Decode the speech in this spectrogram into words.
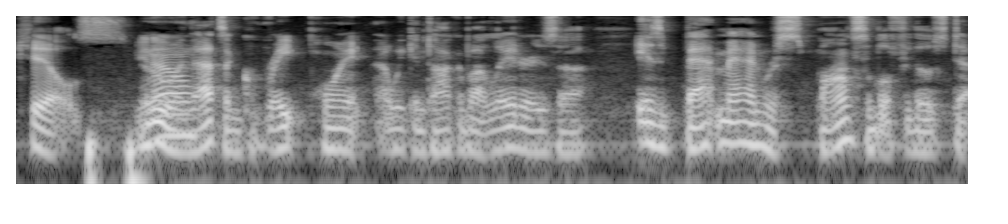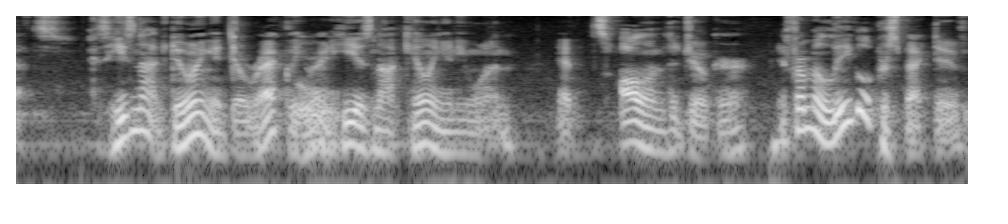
kills. You Ooh, know? and that's a great point that we can talk about later. Is uh, is Batman responsible for those deaths? Because he's not doing it directly, right? He is not killing anyone. It's all on the Joker. And from a legal perspective,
